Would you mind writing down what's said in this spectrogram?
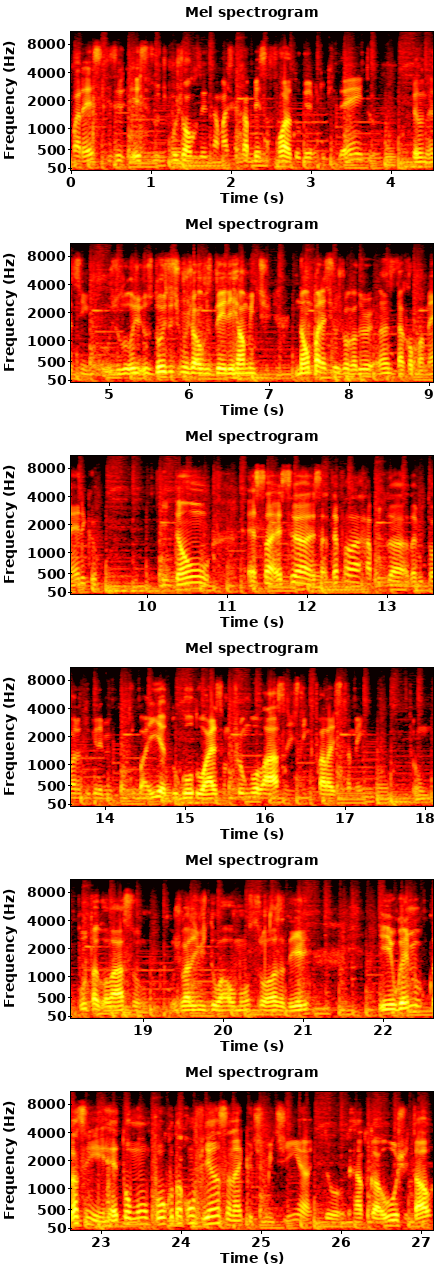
Parece que esses últimos jogos ele tá mais com a cabeça fora do Grêmio do que dentro. Pelo menos assim, os, os dois últimos jogos dele realmente não parecia o jogador antes da Copa América. Então, essa, essa, essa até falar rápido da, da vitória do Grêmio contra o Bahia, do gol do Alisson, que foi um golaço, a gente tem que falar isso também. Foi um puta golaço, uma jogada individual monstruosa dele. E o Grêmio, assim, retomou um pouco da confiança, né, que o time tinha, do Renato Gaúcho e tal.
